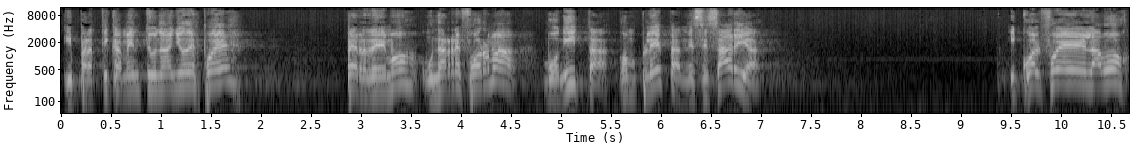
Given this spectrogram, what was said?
Y prácticamente un año después, perdemos una reforma bonita, completa, necesaria ¿Y cuál fue la voz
